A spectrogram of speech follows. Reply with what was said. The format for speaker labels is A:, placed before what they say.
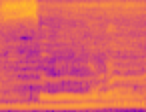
A: See.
